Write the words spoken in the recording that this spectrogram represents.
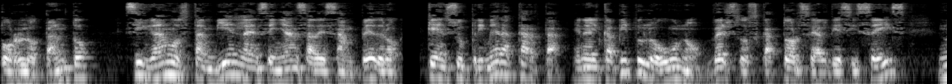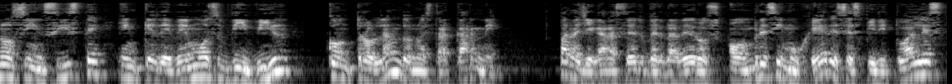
Por lo tanto, sigamos también la enseñanza de San Pedro, que en su primera carta, en el capítulo 1, versos 14 al 16, nos insiste en que debemos vivir controlando nuestra carne, para llegar a ser verdaderos hombres y mujeres espirituales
